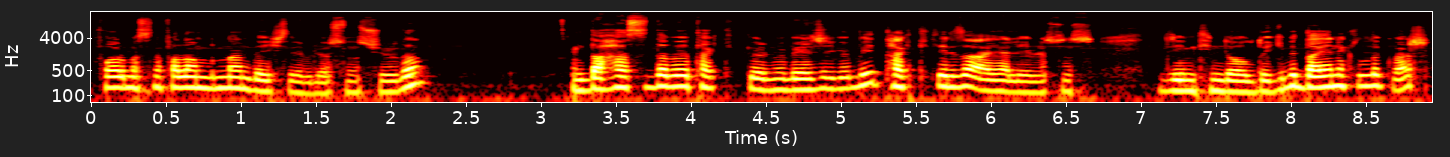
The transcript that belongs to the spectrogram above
formasını falan bundan değiştirebiliyorsunuz şuradan. Dahası da böyle taktik görünümü, beceri gibi taktiklerinizi ayarlayabiliyorsunuz. Dream Team'de olduğu gibi. Dayanıklılık var.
